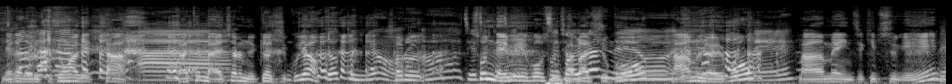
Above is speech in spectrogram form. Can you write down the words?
내가 너를 부정하겠다. 아. 같은 말처럼 느껴지고요. 그렇군요. 서로 아, 제손 성- 내밀고 손 잡아주고 몰랐네요. 마음을 열고 네. 마음에 이제 깊숙이 네.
